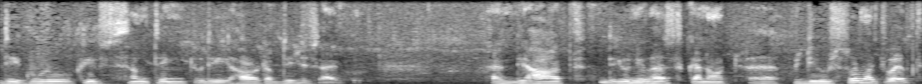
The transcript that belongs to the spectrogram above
the Guru gives something to the heart of the disciple. And the earth, the universe cannot uh, produce so much wealth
